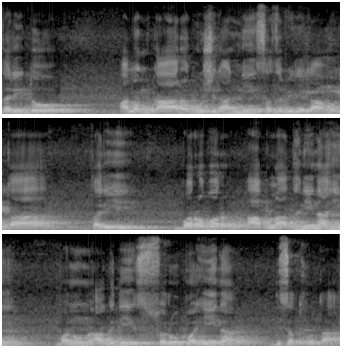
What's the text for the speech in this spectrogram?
जरी तो अलंकार भूषणांनी सजविलेला होता तरी बरोबर आपला धनी नाही म्हणून अगदी स्वरूपहीन दिसत होता.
